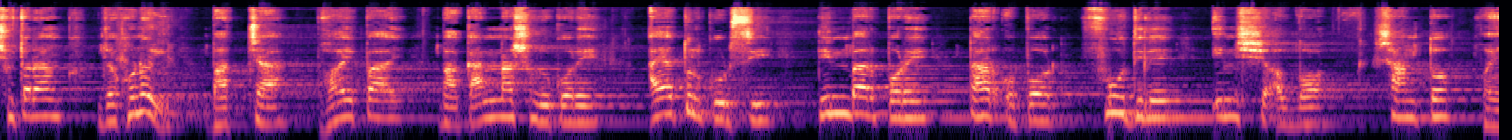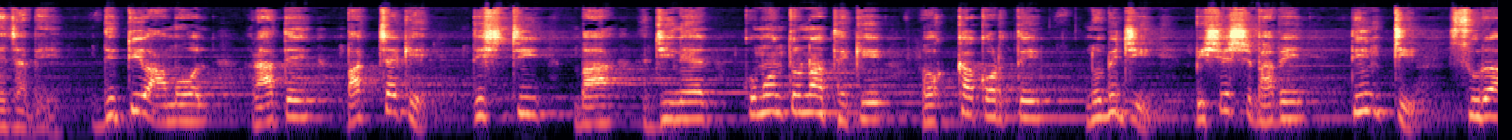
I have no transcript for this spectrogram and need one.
সুতরাং যখনই বাচ্চা ভয় পায় বা কান্না শুরু করে, আয়াতুল কুরসি তিনবার পরে তার ওপর ফু দিলে ইনশাআল্লাহ শান্ত হয়ে যাবে। দ্বিতীয় আমল রাতে বাচ্চাকে দৃষ্টি বা জিনের কুমন্ত্রণা থেকে রক্ষা করতে নবীজি বিশেষভাবে তিনটি সুরা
